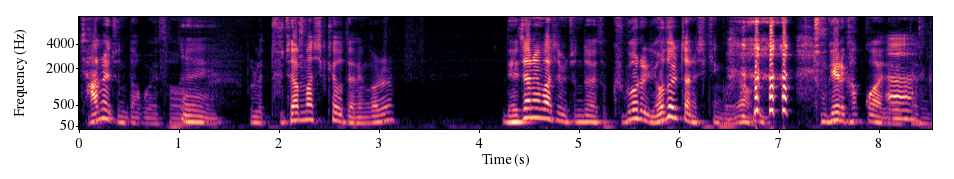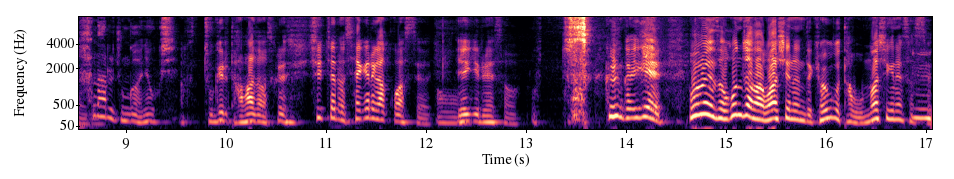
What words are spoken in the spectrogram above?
잔을 준다고 해서 네. 원래 두 잔만 시켜도 되는 거를 네 잔을 마시면 준다 해서 그거를 여덟 잔을 시킨 거예요. 두 개를 갖고 와야 아. 되겠다 생각. 하나를 준 거 아니야 혹시? 두 개를 다 받아왔어. 그래서 실제로는 세 개를 갖고 왔어요. 어. 얘기를 해서. 그러니까 이게 보면서 혼자 막 마시는데 결국 다 못 마시긴 했었어요.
